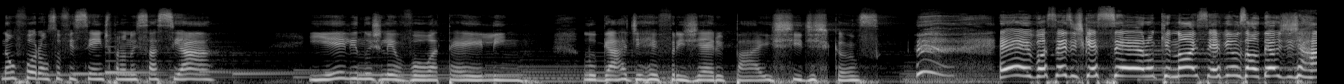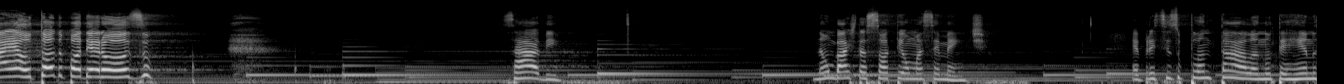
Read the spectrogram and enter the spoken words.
não foram suficientes para nos saciar. E ele nos levou até Elim, lugar de refrigério e paz e descanso. Ei, vocês esqueceram que nós servimos ao Deus de Israel Todo-Poderoso. Sabe? Não basta só ter uma semente. É preciso plantá-la no terreno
